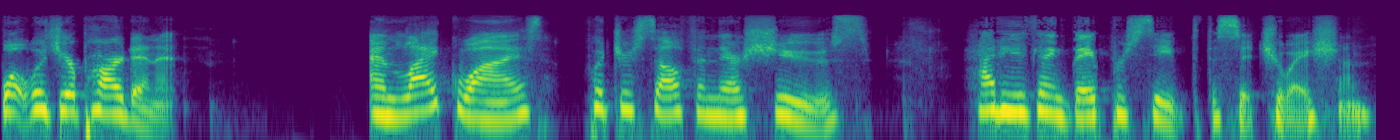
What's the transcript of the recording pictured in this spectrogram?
What was your part in it? And likewise put yourself in their shoes how do you think they perceived the situation?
